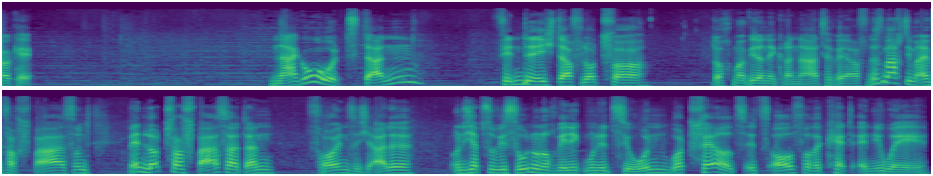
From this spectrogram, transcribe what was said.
Okay. Na gut, dann finde ich, darf Lodger doch mal wieder eine Granate werfen. Das macht ihm einfach Spaß. Und wenn Lodger Spaß hat, dann freuen sich alle. Und ich habe sowieso nur noch wenig Munition. What else? It's all for the cat anyway.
